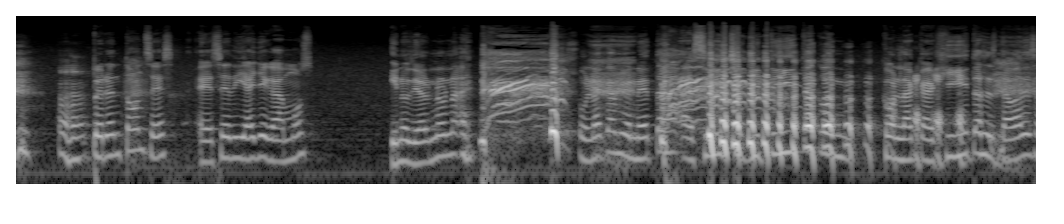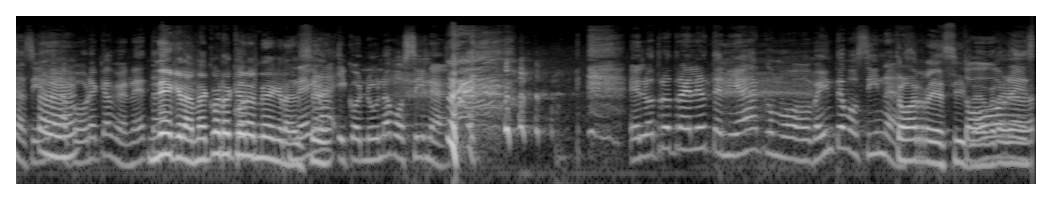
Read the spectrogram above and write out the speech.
Ajá. Pero entonces, ese día llegamos y nos dieron una, una camioneta así chiquitita con, con la cajita, se estaba deshaciendo Ajá. la pobre camioneta. Negra, me acuerdo que Con- era negra. Negra sí. y con una bocina. El otro tráiler tenía como 20 bocinas. Torres, la Torres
